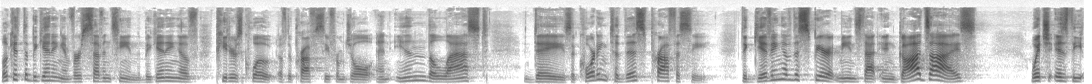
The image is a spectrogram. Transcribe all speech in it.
Look at the beginning in verse 17, the beginning of Peter's quote of the prophecy from Joel. And in the last days, according to this prophecy, the giving of the Spirit means that in God's eyes, which is the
